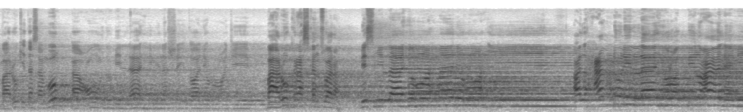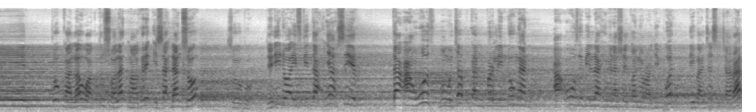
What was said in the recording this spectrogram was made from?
Baru kita sambung a'udzu billahi minasyaitonir rajim. Baru keraskan suara. Bismillahirrahmanirrahim. Alhamdulillahi rabbil alamin. Itu kalau waktu solat maghrib, isya dan subuh. Jadi doa iftitahnya sir ta'awudz mengucapkan perlindungan a'udzu billahi minasyaitonir rajim pun dibaca secara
